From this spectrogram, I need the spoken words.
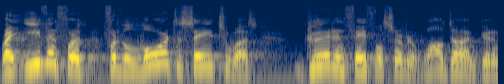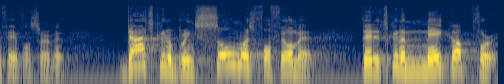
right? Even for, for the Lord to say to us, good and faithful servant, well done, good and faithful servant, that's going to bring so much fulfillment that it's going to make up for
